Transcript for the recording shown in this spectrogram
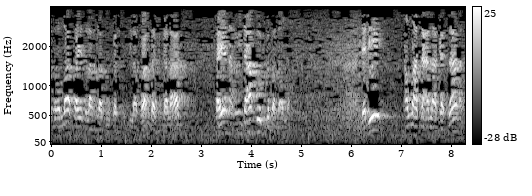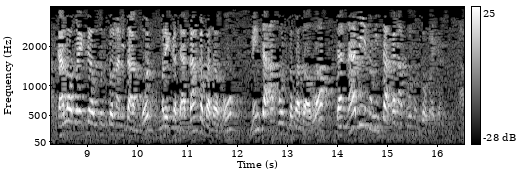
Rasulullah, saya telah melakukan kesilapan dan kesalahan. Saya nak minta ampun kepada Allah. Jadi Allah Ta'ala kata, kalau mereka betul-betul nak minta ampun, mereka datang kepadamu, minta ampun kepada Allah, dan Nabi memintakan ampun untuk mereka. Ha,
